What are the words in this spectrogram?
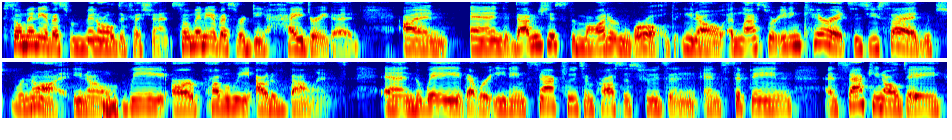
so many of us are mineral deficient. So many of us are dehydrated. Um, and that is just the modern world, you know, unless we're eating carrots, as you said, which we're not, you know, mm. we are probably out of balance. And the way that we're eating snack foods and processed foods and, and sipping and snacking all day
